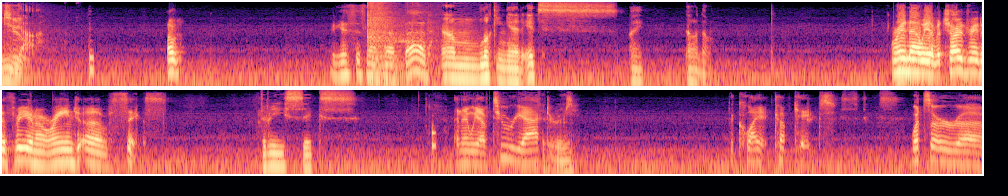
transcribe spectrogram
two. Yeah. I guess it's not that bad. I'm looking at it. It's. I. don't no. Right now we have a charge rate of three and a range of six. Three six. and then we have two reactors. Three. The quiet cupcakes. What's our? Uh,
